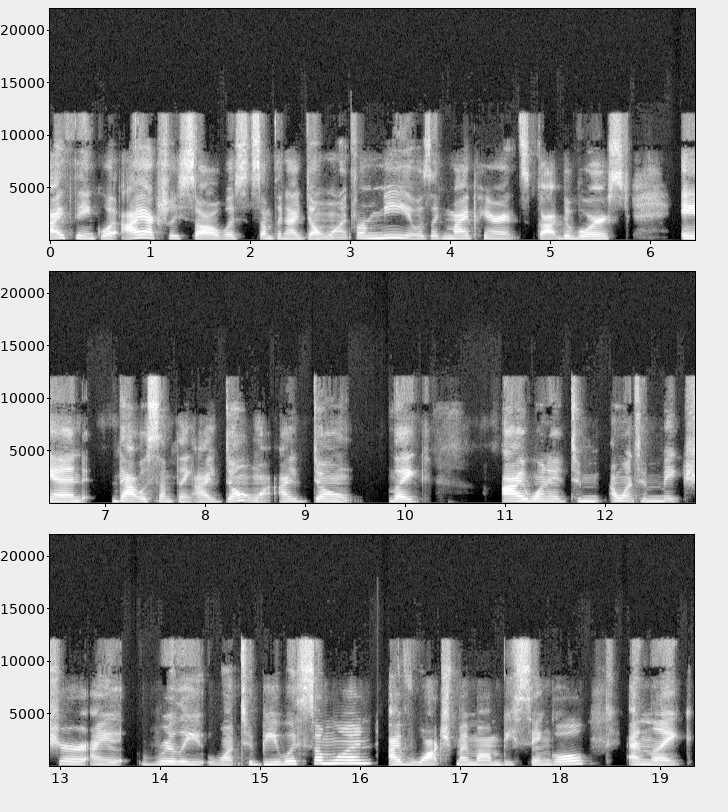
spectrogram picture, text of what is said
I think what I actually saw was something I don't want. For me, it was like my parents got divorced, and that was something I don't want. I don't like I wanted to I want to make sure I really want to be with someone. I've watched my mom be single and like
